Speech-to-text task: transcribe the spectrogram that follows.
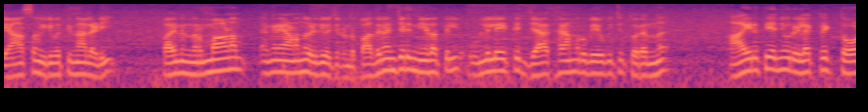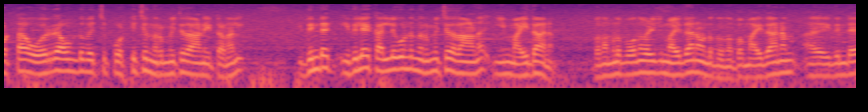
വ്യാസം ഇരുപത്തിനാലടി അപ്പോൾ അതിന്റെ നിർമ്മാണം എങ്ങനെയാണെന്ന് എഴുതി വെച്ചിട്ടുണ്ട്. പതിനഞ്ചടി നീളത്തിൽ ഉള്ളിലേക്ക് ജാക്ക് ഹാമർ ഉപയോഗിച്ച് തുരന്ന് ആയിരത്തി അഞ്ഞൂറ് ഇലക്ട്രിക് തോട്ട ഒരു റൗണ്ട് വെച്ച് പൊട്ടിച്ച് നിർമ്മിച്ചതാണ് ഈ ടണൽ ഇതിന്റെ ഇതിലെ കല്ലുകൊണ്ട് നിർമ്മിച്ചതാണ് ഈ മൈതാനം. അപ്പോൾ നമ്മൾ പോകുന്ന വഴിക്ക് മൈതാനം ഉണ്ടെന്ന് തോന്നുന്നു. അപ്പോൾ മൈതാനം ഇതിന്റെ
